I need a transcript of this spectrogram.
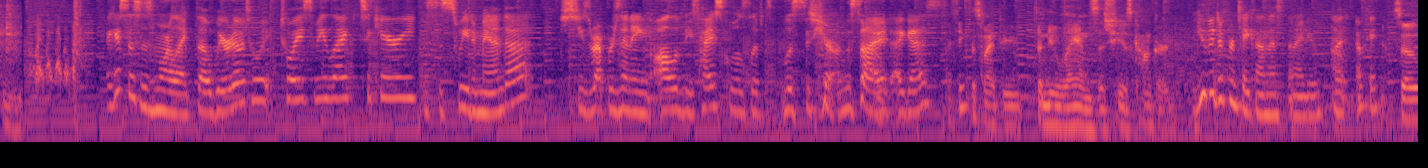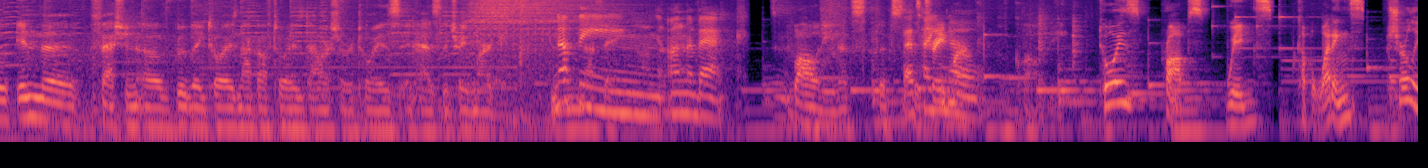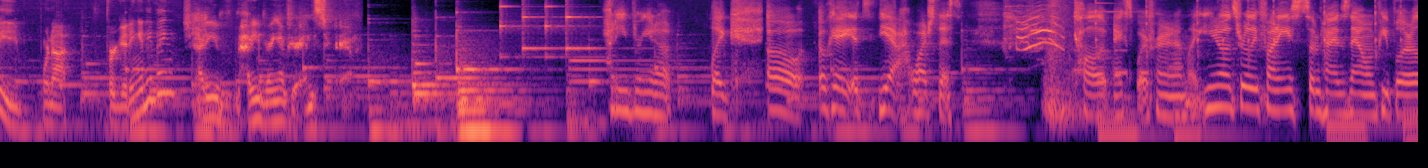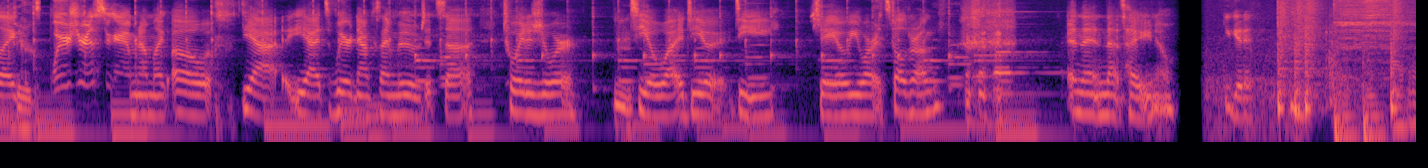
Hmm. I guess this is more like the weirdo toy- toys we like to carry. This is Sweet Amanda. She's representing all of these high schools li- listed here on the side, I guess. I think this might be the new lands that she has conquered. You have a different take on this than I do, oh. but okay. So, in the fashion of bootleg toys, knockoff toys, dollar store toys, it has the trademark Nothing, on the back. quality. That's that's, That's the how you trademark know. of quality. Toys, props, wigs, couple weddings. Surely we're not forgetting anything? How do you how do you bring up your Instagram? How do you bring it up? Like, oh, okay, it's yeah, watch this. Call up my ex-boyfriend and I'm like, you know, it's really funny sometimes now when people are like, Dude. Where's your Instagram? And I'm like, oh, yeah, yeah, it's weird now because I moved. It's uh Toy de Jour. T O Y D O D J O U R. It's spelled wrong. and then that's how you know. You get it.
